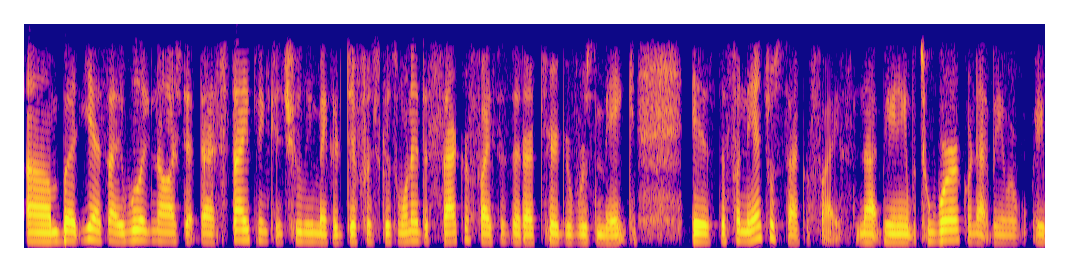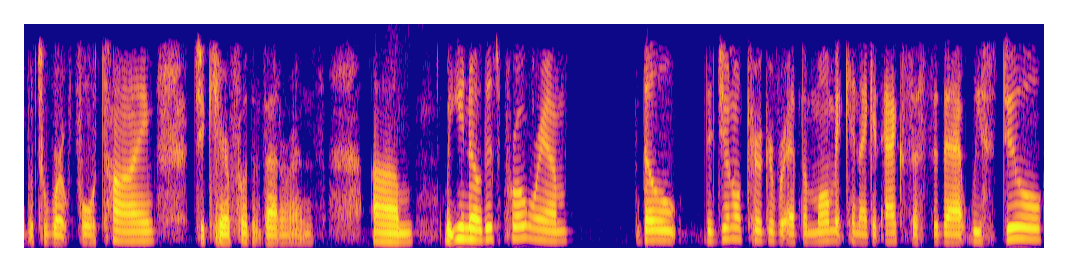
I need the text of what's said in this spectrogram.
Um, but yes, I will acknowledge that that stipend can truly make a difference because one of the sacrifices that our caregivers make is the financial sacrifice, not being able to work or not being able to work full time to care for the veterans. Um, but you know, this program, though the general caregiver at the moment cannot get access to that, we still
